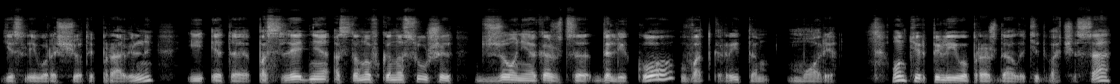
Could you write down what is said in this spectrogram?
если его расчеты правильны, и это последняя остановка на суше, Джонни окажется далеко в открытом море. Он терпеливо прождал эти два часа,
